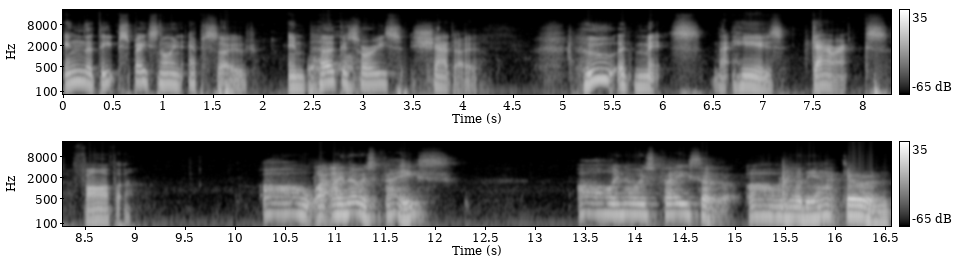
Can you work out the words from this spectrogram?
in the Deep Space Nine episode In Purgatory's Shadow, who admits that he is Garak's father? Oh, I, I know his face. Oh, I know his face. Oh, oh, I know the actor, and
